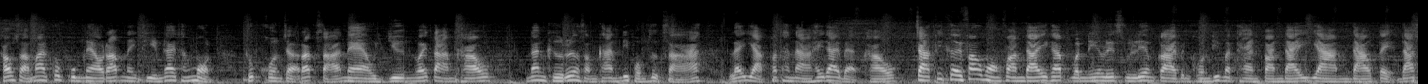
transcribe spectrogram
เขาสามารถควบคุมแนวรับในทีมได้ทั้งหมด ทุกคนจะรักษาแนวยืนไว้ตามเขานั่นคือเรื่องสำคัญที่ผมศึกษา และอยากพัฒนาให้ได้แบบเขา จากที่เคยเฝ้ามองฟันไดค์ครับ วันนี้ริสวิลเลียมกลายเป็นคนที่มาแทนฟันไดยามดาวเตะดัช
